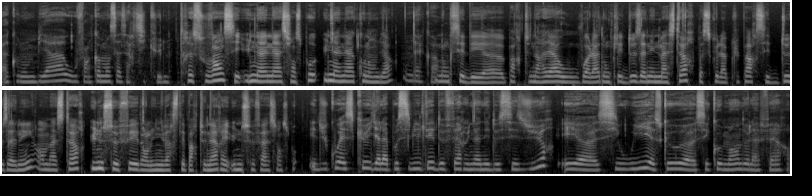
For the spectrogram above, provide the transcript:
à Columbia enfin comment ça s'articule Très souvent, c'est une année à Sciences Po, une année à Columbia. D'accord. Donc c'est des euh, partenariats où voilà donc les deux années de master parce que la plupart c'est deux années en master. Une se fait dans l'université partenaire et une se fait à Sciences Po. Et du coup, est-ce qu'il y a la possibilité de faire une année de césure? Et euh, si oui, est-ce que euh, c'est commun de la faire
